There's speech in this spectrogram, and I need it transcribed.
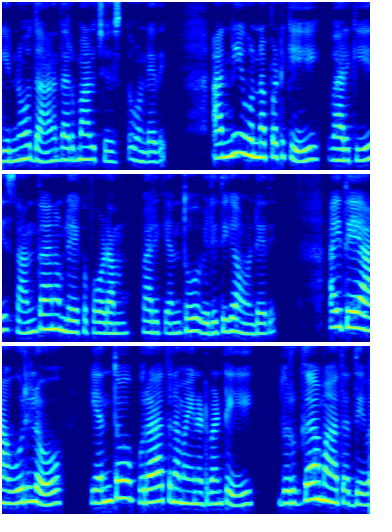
ఎన్నో దాన ధర్మాలు చేస్తూ ఉండేది. అన్నీ ఉన్నప్పటికీ వారికి సంతానం లేకపోవడం వారికి ఎంతో వెలితిగా ఉండేది. అయితే ఆ ఊరిలో ఎంతో పురాతనమైనటువంటి దుర్గామాత దేవ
